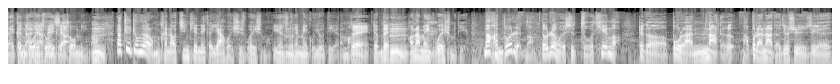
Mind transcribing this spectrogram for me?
来跟各位做一个说明啊，嗯，那最重要的，我们看到今天那个压回是为什么？因为昨天美股又跌了嘛，对，对不对？嗯，好，那美股为什么跌？那很多人呢都认为是昨天啊，这个布兰纳德啊，布兰纳德就是这个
